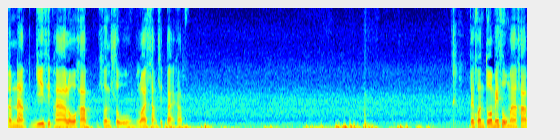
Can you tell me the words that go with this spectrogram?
น้ำหนักยี่สิบห้าโลครับ ส่วนสูงร้อยสามสิบแปดครับเป็นคนตัวไม่สูงมากครับ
